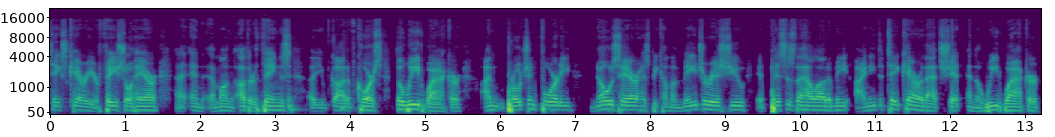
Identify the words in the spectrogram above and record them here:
takes care of your facial hair uh, and among other things. Uh, you've got, of course, the Weed Whacker. I'm approaching 40. Nose hair has become a major issue. It pisses the hell out of me. I need to take care of that shit, and the Weed Whacker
